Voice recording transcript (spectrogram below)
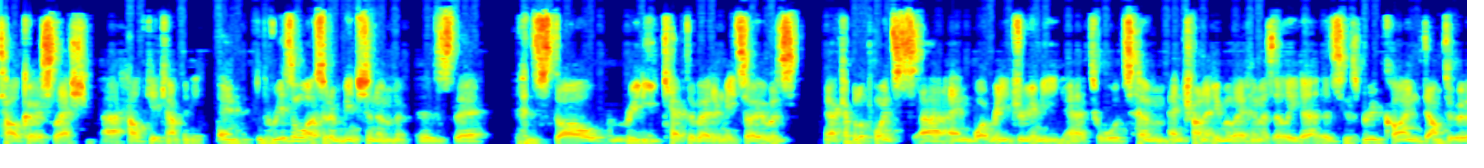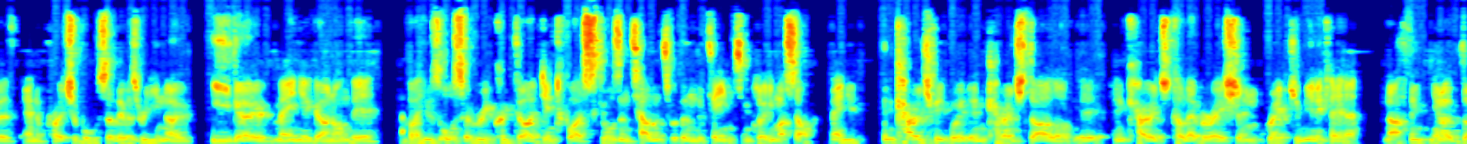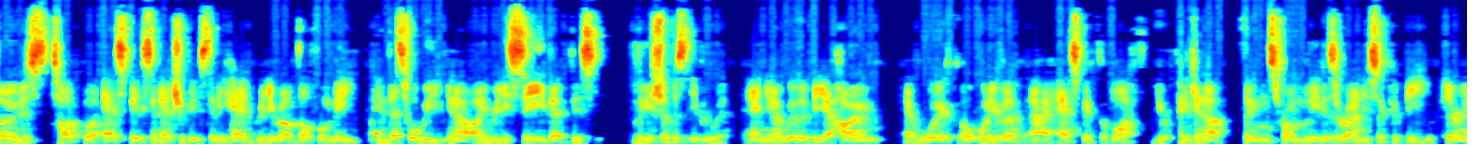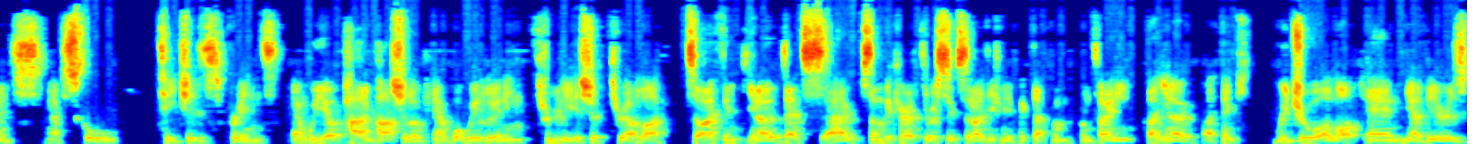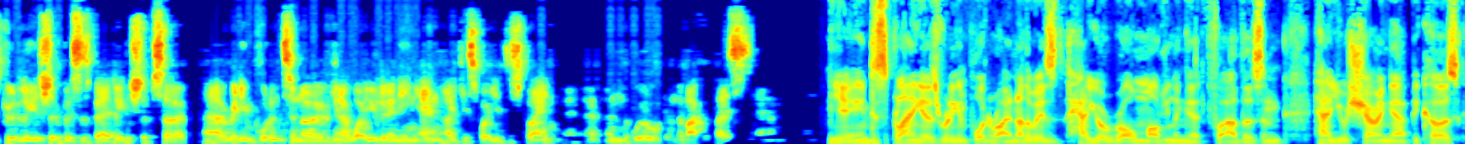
telco slash uh, healthcare company. And the reason why I sort of mention him is that his style really captivated me. So it was a couple of points, uh, and what really drew me uh, towards him and trying to emulate him as a leader is he was very kind, down to earth, and approachable. So there was really no ego mania going on there. But he was also very quick to identify skills and talents within the teams, including myself. And you encourage people, encourage dialogue, encourage collaboration, great communicator. And I think, you know, those type of aspects and attributes that he had really rubbed off on me. And that's what we, you know, I really see that this leadership is everywhere. And, you know, whether it be at home, at work or whatever uh, aspect of life, you're picking up things from leaders around you. So it could be your parents, you know, school, teachers, friends, and we are part and parcel of you know, what we're learning through leadership throughout life. So I think you know that's uh, some of the characteristics that I definitely picked up from from Tony. But you know I think we draw a lot, and you know there is good leadership versus bad leadership. So uh, really important to know you know what you're learning and I guess what you're displaying in the world in the marketplace. And, yeah, and displaying it is really important, right? In other words, how you're role modeling it for others and how you're showing up because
